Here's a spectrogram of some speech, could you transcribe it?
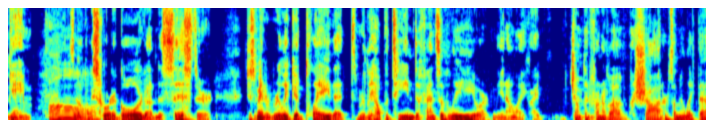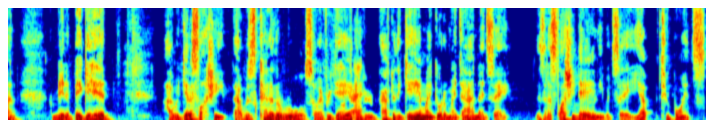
game. Oh. So if I oh. scored a goal or got an assist or just made a really good play that really helped the team defensively, or you know, like I jumped in front of a, a shot or something like that, or made a big hit, I would get a slushy. That was kind of the rule. So every day okay. after after the game, I'd go to my dad and I'd say, "Is it a slushy day?" And he would say, "Yep, two points."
